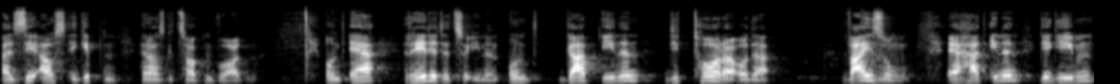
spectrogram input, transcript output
als sie aus Ägypten herausgezogen wurden. Und er redete zu ihnen und gab ihnen die Tora oder Weisung. Er hat ihnen gegeben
